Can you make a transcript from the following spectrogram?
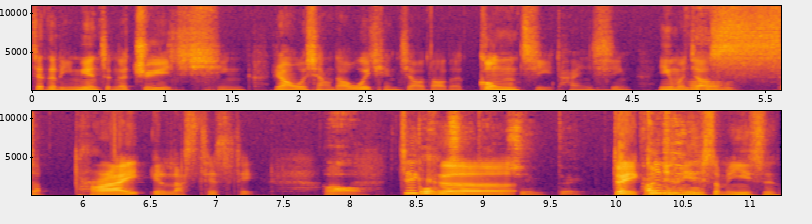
这个里面整个剧情，让我想到我以前教到的供给弹性，英文叫 supply elasticity。哦，这个对对，供给弹性是什么意思？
